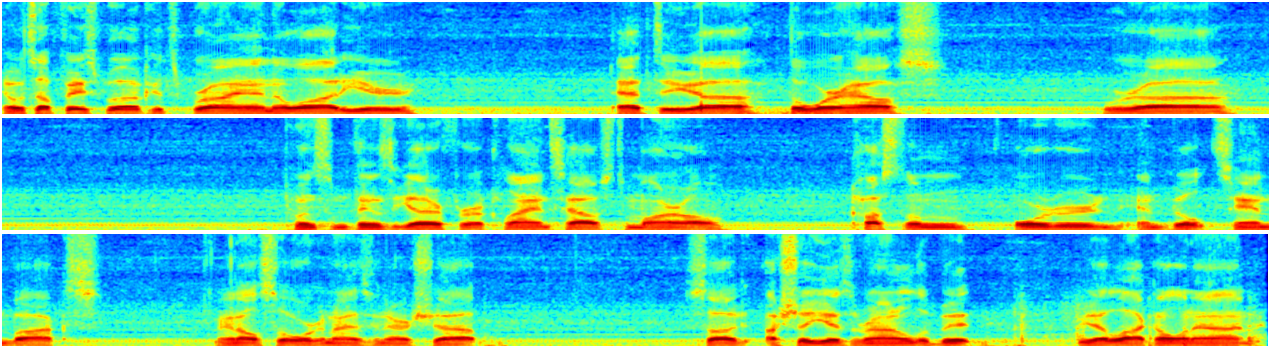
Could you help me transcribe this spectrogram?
Hey, what's up, Facebook? It's Brian Awad here at the uh, the warehouse. We're uh, putting some things together for a client's house tomorrow. Custom ordered and built sandbox, and also organizing our shop. So I'll, I'll show you guys around a little bit. We got a lot going on.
